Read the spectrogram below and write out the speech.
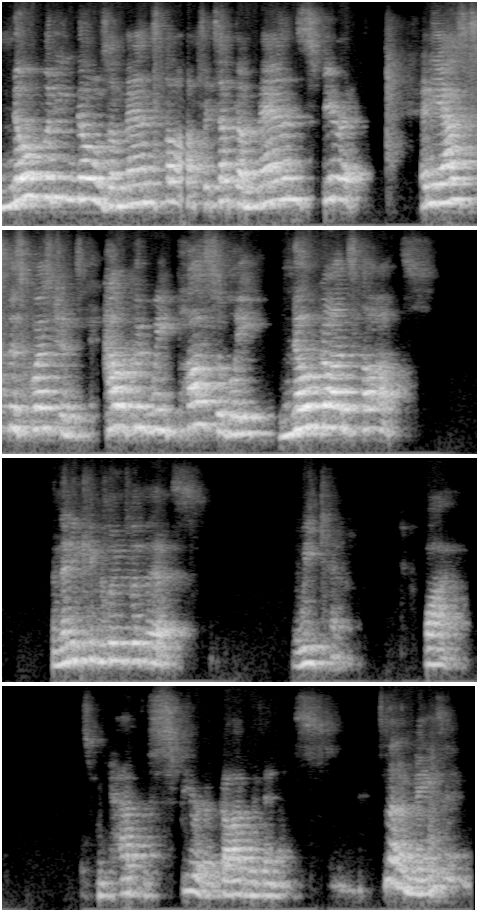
nobody knows a man's thoughts except a man's spirit. And he asks this question How could we possibly know God's thoughts? And then he concludes with this We can. Why? Because we have the Spirit of God within us. Isn't that amazing?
